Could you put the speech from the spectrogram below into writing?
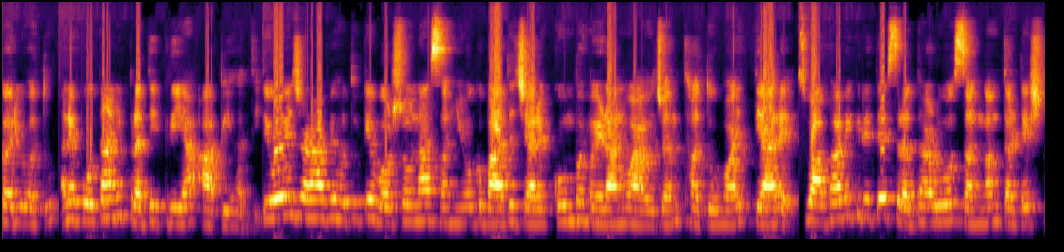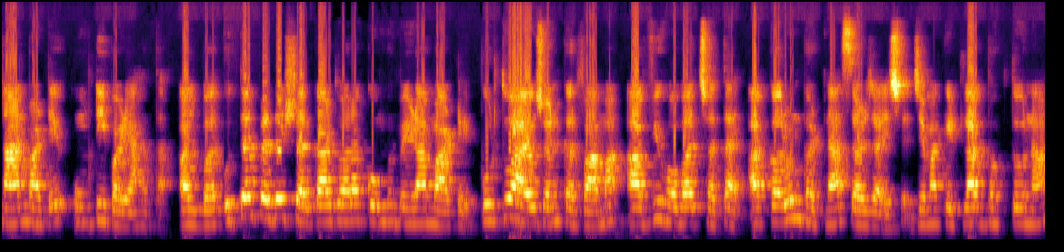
કર્યું હતું અને પોતાની પ્રતિક્રિયા આપી હતી. તેઓએ જણાવ્યું હતું કે વર્ષોના સંયોગ બાદ જ્યારે કુંભ મેળાનું આયોજન થતું હોય ત્યારે સ્વાભાવિક રીતે શ્રદ્ધાળુઓ સંગમ તટે સ્નાન માટે ઉમટી પડ્યા હતા. અલબત્ત, ઉત્તર પ્રદેશ સરકાર દ્વારા કુંભ મેળા માટે પૂરતું આયોજન કરવામાં આવ્યું હોવા છતાંય આ કરુણ ઘટના સર્જાઈ છે, જેમાં કેટલાક ભક્તોના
